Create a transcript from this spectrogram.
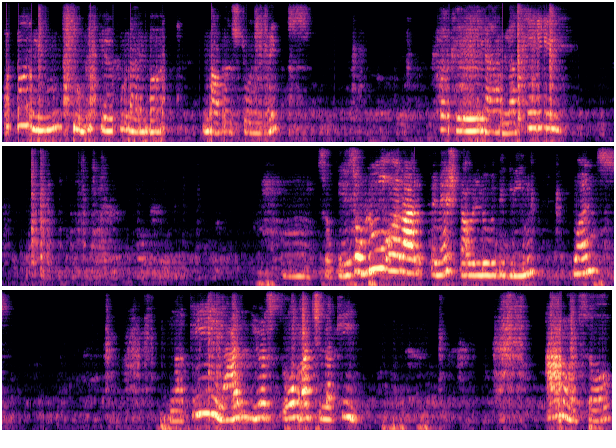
What do you need to be careful and uh, marbles to mix? Okay, I'm lucky. Hmm, it's okay. So blue all are finished. Now we'll do with the green ones. Lucky, yaar, you are so much lucky. I'm also.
